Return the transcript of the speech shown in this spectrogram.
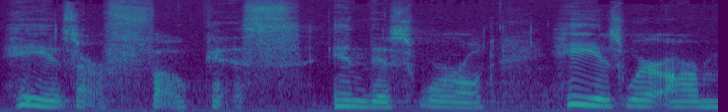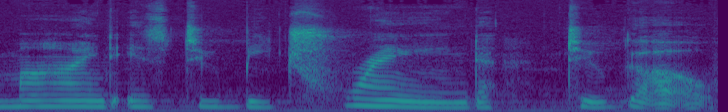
He is our focus in this world. He is where our mind is to be trained to go.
